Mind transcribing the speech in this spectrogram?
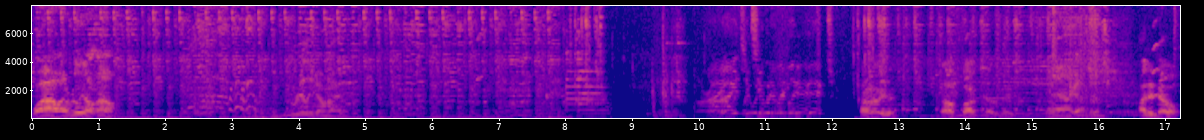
Wow, I really don't know. Really don't either. Let's see what everybody picked. I don't know either. Oh fuck, that was me. Yeah, I got you. I didn't know.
